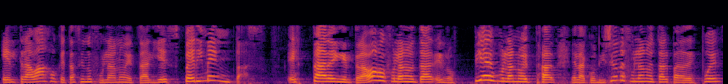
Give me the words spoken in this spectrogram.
el trabajo que está haciendo fulano de tal y experimentas estar en el trabajo de fulano de tal, en los pies de fulano de tal, en la condición de fulano de tal, para después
